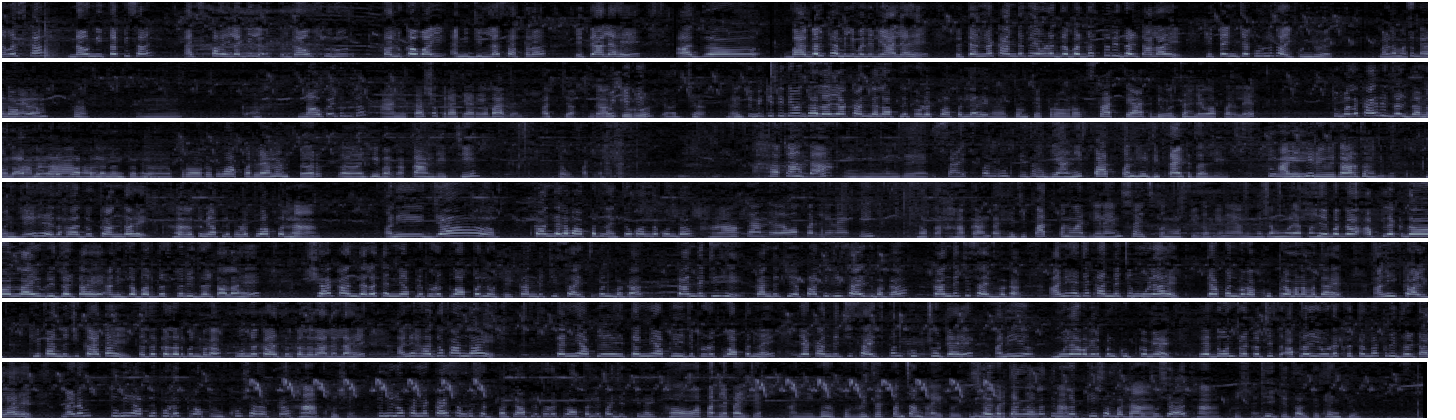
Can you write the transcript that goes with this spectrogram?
नमस्कार नाव नीता पिसाळ. आज पाहायला गेलं तर गाव सुरूर तालुका वाई आणि जिल्हा सातारा येथे आले आहे. आज बागल फॅमिलीमध्ये मी आले आहे. तर त्यांना कांद्याचा एवढा जबरदस्त रिझल्ट आला आहे हे त्यांच्याकडूनच ऐकून घेऊयात. मॅडम नमस्कार, नाव काय? मॅडम. हां. अं, नाव काय तुमचं? अनिता शुक्राचार्य बागल. अच्छा. गाव तुम्ही किती सुरूर. अच्छा. आणि तुम्ही किती दिवस झाला या कांद्याला आपले प्रोडक्ट वापरले आहेत? अं, तुमचे प्रोडक्ट सात ते आठ दिवस झाले वापरले तुम्हाला काय रिझल्ट जाणवला? आपले वापरल्यानंतर प्रोडक्ट वापरल्यानंतर अं, ही बघा कांद्याची. हा कांदा म्हणजे साईज पण मोठी झाली आणि पात पण ह्याची टाईट झाली. तुम्ही- आणि हिरवीगार झाली. म्हणजे हे हा जो कांदा आहे त्याला तुम्ही आपले प्रोडक्ट वापरले. हा. आणि ज्या कांद्याला वापरला नाही तो कांदा कोणता? हा कांद्याला वापरली नाही ती हो का? हा कांदा. ह्याची पात पण वाढली नाही आणि साईज पण मोठी झाली नाही आणि ह्याच्यामुळे मुळ्या हे बघा आपल्याकडं लाईव्ह रिझल्ट आहे आणि जबरदस्त रिझल्ट आला आहे. ह्या कांद्याला त्यांनी आपले प्रोडक्ट वापरले होते. कांद्याची साईज पण बघा. कांद्याची ही कांद्याची पातीची साईज बघा. कांद्याची साईज बघा. आणि ह्या ज्या कांद्याच्या मुळ्या आहेत त्या पण बघा खूप प्रमाणामध्ये आहेत. आणि ही काळी ही कांद्याची काट आहे त्याचा कलर पण बघा. पूर्ण काळसर कलर आलेला आहे. आणि हा जो कांदा आहे त्यांनी आपले त्यांनी आपले हे जे प्रोडक्ट वापरलं आहे या कांद्याची साईज पण खूप छोटी आहे आणि मुळ्या वगैरे पण खूप कमी आहेत. या दोन प्रकारचे आपला एवढा खतरनाक रिझल्ट आला आहे. मॅडम तुम्ही आपले प्रोडक्ट वापरून खुश आहात का? हा खुश आहे. तुम्ही लोकांना काय सांगू शकता की आपले प्रोडक्ट वापरले पाहिजेत की नाही हो वापरले पाहिजेत. आणि भरपूर रिझल्ट पण चांगला येतोय. रिझल्ट चांगला आला. तुम्ही नक्की शंभर. टक्के खुश आहात? हा खुश आहे. ठीक आहे चालते थँक्यू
